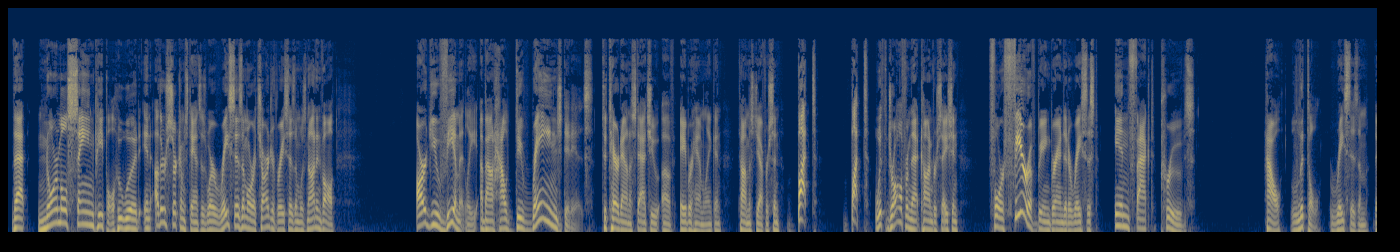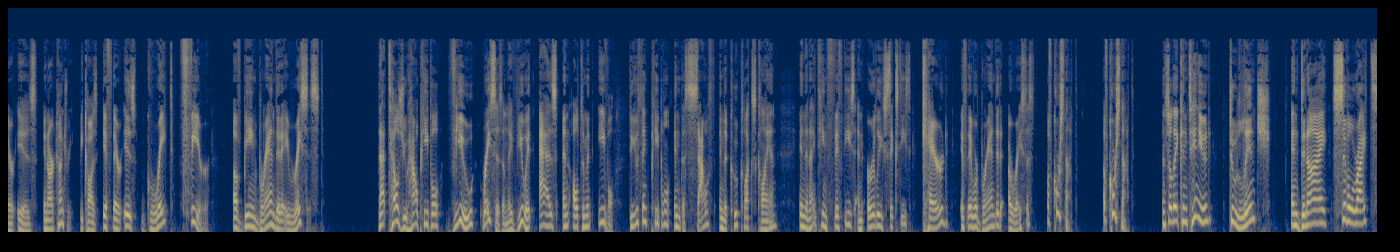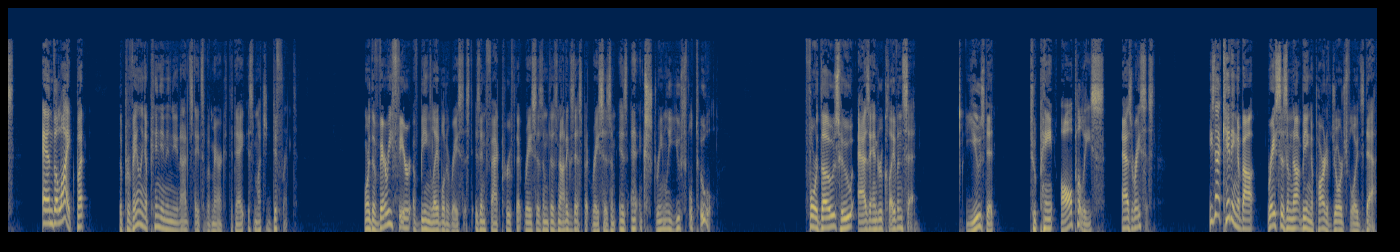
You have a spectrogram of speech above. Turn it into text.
that normal, sane people who would, in other circumstances where racism or a charge of racism was not involved, argue vehemently about how deranged it is to tear down a statue of Abraham Lincoln, Thomas Jefferson, but but withdraw from that conversation for fear of being branded a racist in fact proves how little racism there is in our country. Because if there is great fear of being branded a racist, that tells you how people view racism. They view it as an ultimate evil. Do you think people in the South, in the Ku Klux Klan, in the 1950s and early 60s cared if they were branded a racist? Of course not. Of course not. And so they continued to lynch and deny civil rights and the like. But the prevailing opinion in the United States of America today is much different. Or the very fear of being labeled a racist is, in fact, proof that racism does not exist, but racism is an extremely useful tool for those who, as Andrew Klavan said, used it to paint all police as racist. He's not kidding about racism not being a part of George Floyd's death.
